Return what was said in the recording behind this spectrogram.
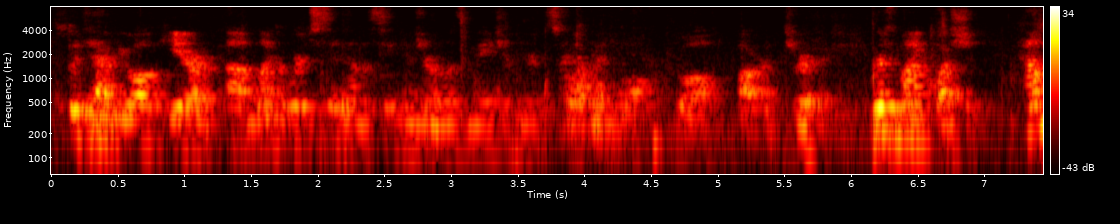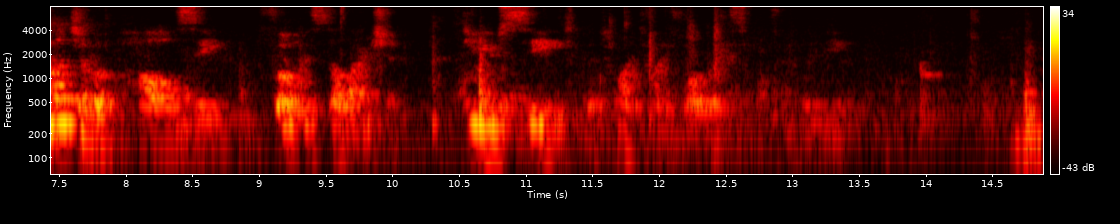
It's good to have you all here. Um, Michael Richardson, I'm a senior journalism major here at school, and you all, you all are terrific. Here's my question. How much of a policy-focused election do you see the twenty twenty-four race ultimately be?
